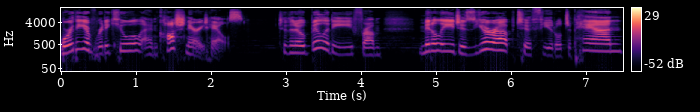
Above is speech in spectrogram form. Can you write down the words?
worthy of ridicule and cautionary tales. To the nobility, from Middle Ages Europe to feudal Japan,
